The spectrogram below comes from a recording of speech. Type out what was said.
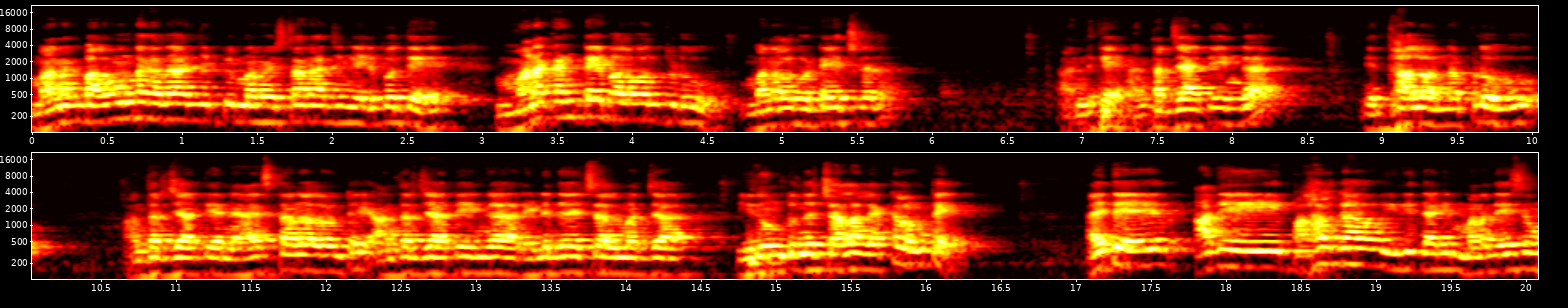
మనకు బలం ఉంది కదా అని చెప్పి మనం ఇష్టారాజ్యంగా వెళ్ళిపోతే మనకంటే బలవంతుడు మనల్ని కొట్టేయచ్చు కదా. అందుకే అంతర్జాతీయంగా యుద్ధాలు అన్నప్పుడు అంతర్జాతీయ న్యాయస్థానాలు ఉంటాయి అంతర్జాతీయంగా రెండు దేశాల మధ్య ఇది ఉంటుంది చాలా లెక్కలు ఉంటాయి. అయితే అది పహల్గా ఇది దాని మన దేశం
